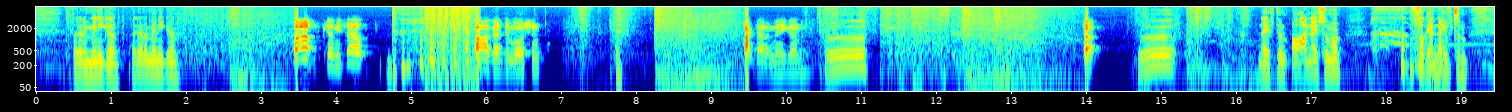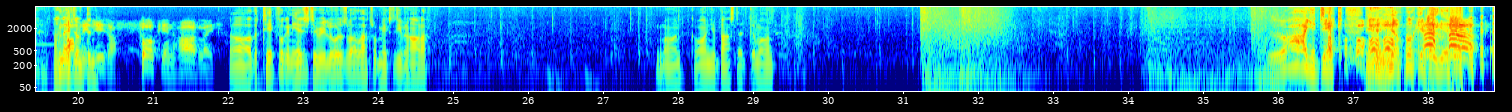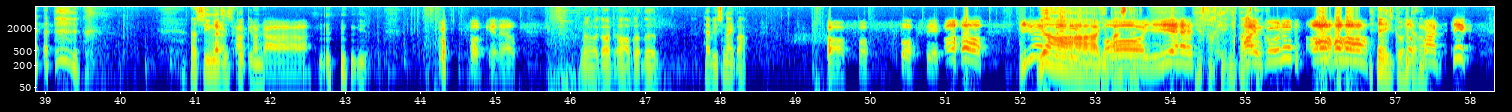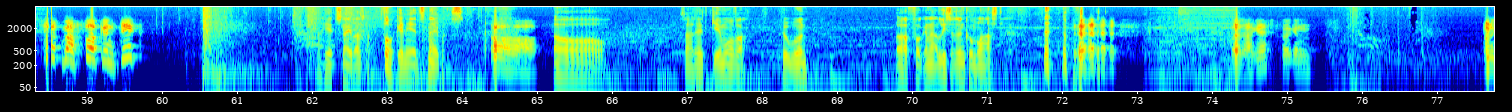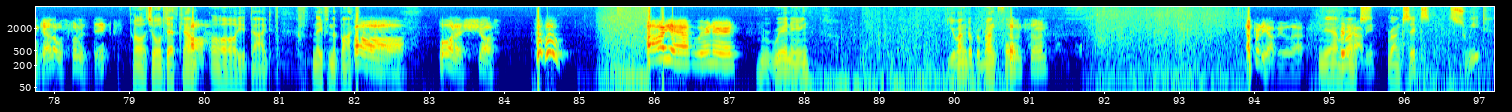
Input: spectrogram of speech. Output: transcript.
I got a minigun. I got a minigun. Oh! Kill myself! oh, I got a demotion. Back down to minigun. Oh. Oh! Oh. Knifed him. Oh, I knifed someone. fuck, I knifed him. I knifed him. Didn't... Fucking hardly. Oh, they take fucking ages to reload as well. That's what makes it even harder. Come on. Come on, you bastard. Come on. Ah, you dick! okay, yeah. I seen you just fucking. fucking hell. What have I got? Oh, I've got the heavy sniper. Oh, for fuck's sake. Oh! Yes! Yeah, baby! you Oh, bastard. yes! You fucking you I'm going up! Oh! Yeah, he's going Suck down. my dick! Suck my fucking dick! I hate snipers. I fucking hate snipers. Oh! Oh. Is that it? Game over. Who won? Oh, fucking, at least I didn't come last. What did I get? Fucking. I didn't care, that was fun as dicks. Oh, it's your death cam. Oh. Oh, you died. Knife in the back. Oh! What a shot! Woohoo! Oh yeah, we're. Winning. You ranked up to rank four. Seven son. I'm pretty happy with that. Yeah, I'm Pretty rank, happy. rank six. Sweet.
